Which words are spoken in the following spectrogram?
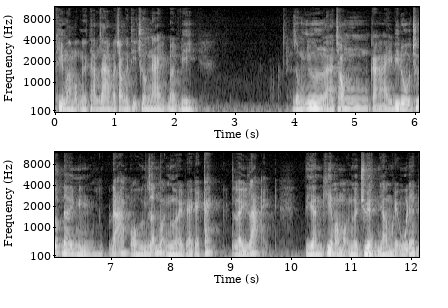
khi mà mọi người tham gia vào trong cái thị trường này bởi vì giống như là trong cái video trước đây mình đã có hướng dẫn mọi người về cái cách lấy lại tiền khi mà mọi người chuyển nhầm cái USD,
